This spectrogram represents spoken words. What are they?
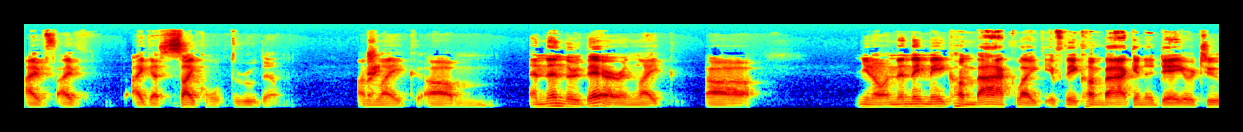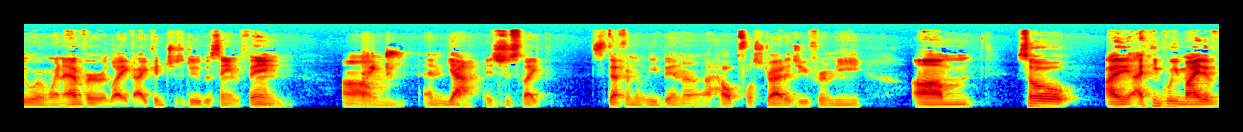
I've I've I guess cycled through them. I'm like, um, and then they're there, and like, uh, you know, and then they may come back. Like if they come back in a day or two or whenever, like I could just do the same thing. Um, Right. and yeah, it's just like it's definitely been a, a helpful strategy for me. Um, so I I think we might have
